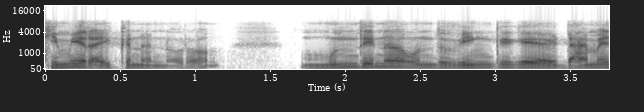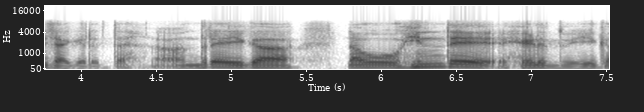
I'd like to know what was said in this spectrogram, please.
ಕಿಮಿ ರೈಕನ್ ಅನ್ನೋರು ಮುಂದಿನ ಒಂದು ವಿಂಗ್ಗೆ ಡ್ಯಾಮೇಜ್ ಆಗಿರುತ್ತೆ. ಅಂದ್ರೆ ಈಗ ನಾವು ಹಿಂದೆ ಹೇಳಿದ್ವಿ, ಈಗ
